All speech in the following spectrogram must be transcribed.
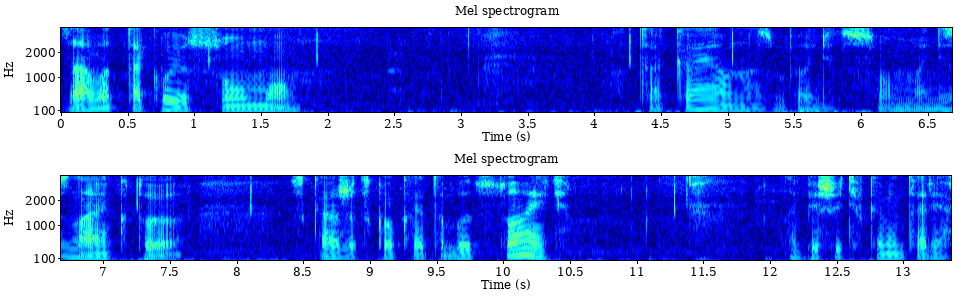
за вот такую сумму такая у нас будет сумма. Не знаю, кто скажет, сколько это будет стоить. Напишите в комментариях.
